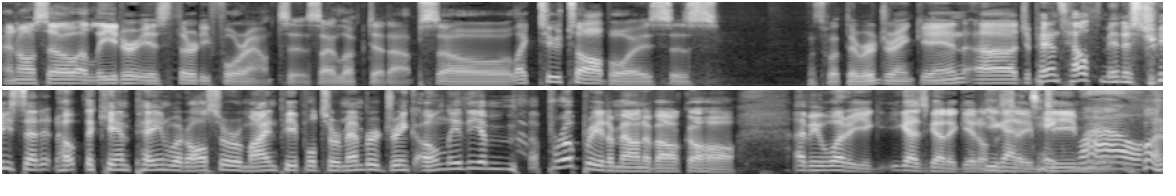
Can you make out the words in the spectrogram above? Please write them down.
And also a liter is 34 ounces. I looked it up. So like two tall boys is that's what they were drinking. Uh, Japan's health ministry said it hoped the campaign would also remind people to remember drink only the appropriate amount of alcohol. I mean, what are you? You guys got to get on You the same take- team. here. Wow. One,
